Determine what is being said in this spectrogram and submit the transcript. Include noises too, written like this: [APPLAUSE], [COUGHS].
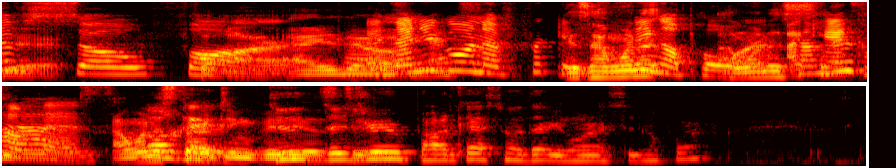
live Yeah. so far. I know. And then you're going to freaking 'Cause I wanna- I Singapore. wanna I, s- can't Come come visit then. I want to start doing do- videos did too. your podcast know that you want to Singapore?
